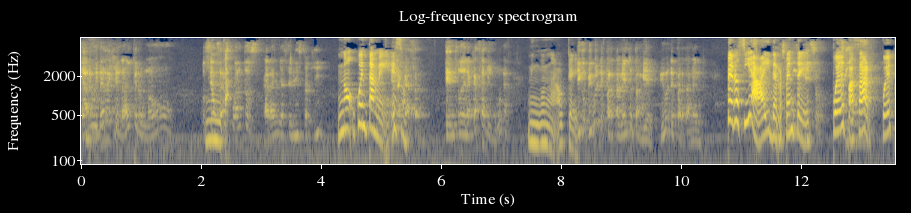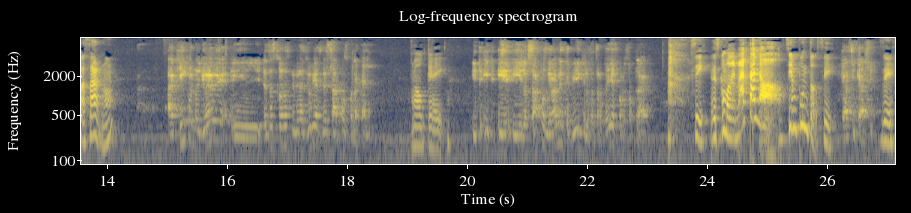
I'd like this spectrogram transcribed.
Darwin es regional, pero no. O sea, Nunca. ¿sabes cuántos arañas he visto aquí? No, cuéntame, eso. Dentro de la casa ninguna. Ninguna, ok. Digo, vivo en departamento también, vivo en departamento. Pero sí hay, de repente. Puede pasar, puede pasar, ¿no? Aquí cuando llueve y estas son las primeras lluvias, ves sapos por la calle. Ok. Y, y, y, los sapos grandes te piden que los atropelles por su plaga. sí, es como de mátalo. 100 puntos, sí. Casi, casi. Sí.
